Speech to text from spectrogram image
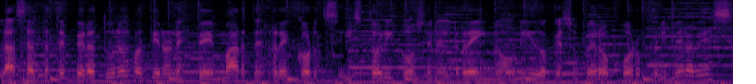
Las altas temperaturas batieron este martes récords históricos en el Reino Unido que superó por primera vez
